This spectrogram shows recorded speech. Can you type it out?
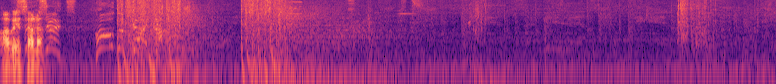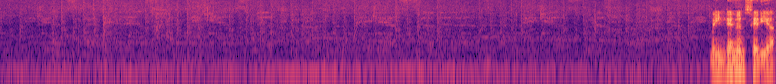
अबे साला maintenance area.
